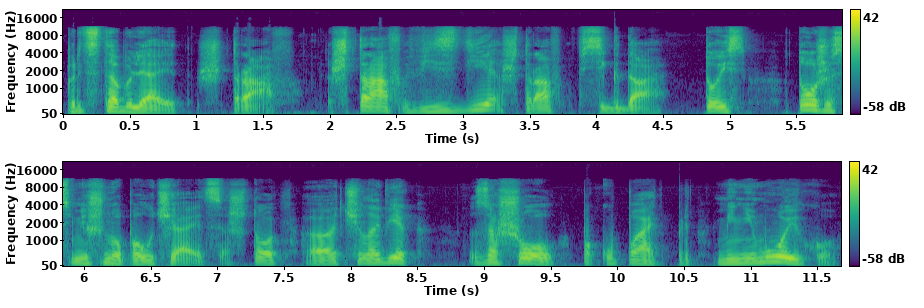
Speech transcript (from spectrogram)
представляет штраф. Штраф везде, штраф всегда. То есть тоже смешно получается, что э, человек зашел покупать мини-мойку,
